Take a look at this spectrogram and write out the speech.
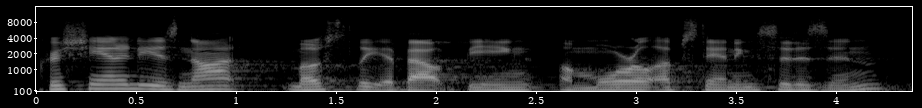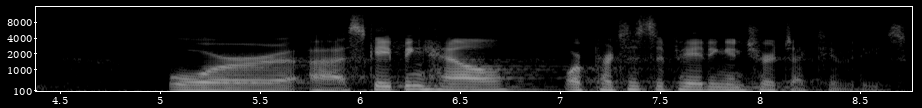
Christianity is not mostly about being a moral, upstanding citizen or uh, escaping hell or participating in church activities.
